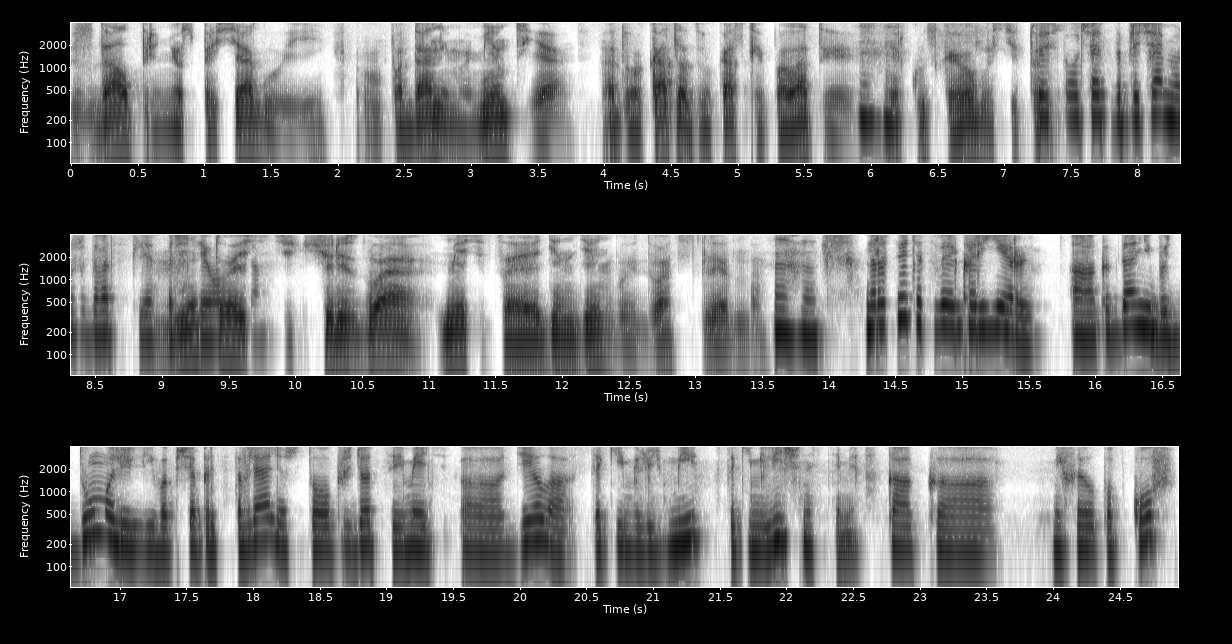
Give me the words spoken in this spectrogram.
сдал, принес присягу, и по данный момент я адвокат адвокатской палаты угу. Иркутской области. То, то есть, получается, за плечами уже 20 лет почти ну, То есть, через два месяца и один день будет 20 лет, да. Угу. На рассвете своей карьеры а когда-нибудь думали ли, вообще представляли, что придется иметь э, дело с такими людьми, с такими личностями, как э, Михаил Попков,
